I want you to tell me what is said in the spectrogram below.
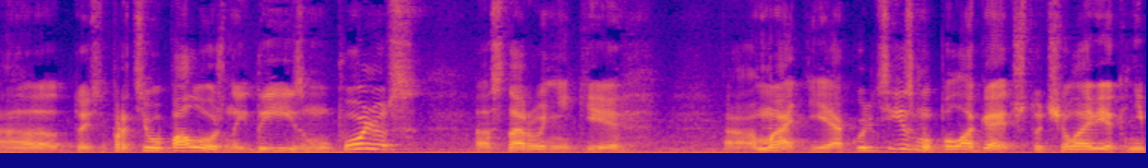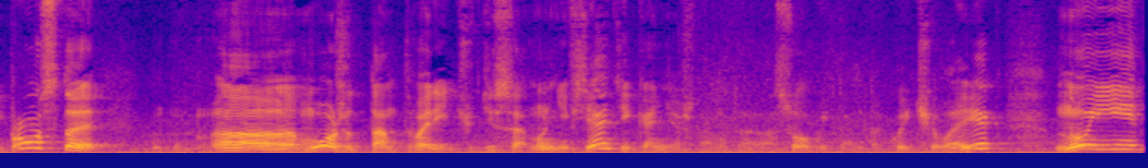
А, то есть противоположный деизму полюс, а, сторонники а, магии и оккультизма полагают, что человек не просто может там творить чудеса, ну не всякий, конечно, особый там такой человек, но и э,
